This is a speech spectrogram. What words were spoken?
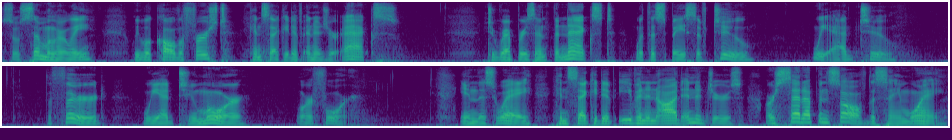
So similarly, we will call the first consecutive integer x. To represent the next with a space of 2, we add 2. The third, we add 2 more, or 4. In this way, consecutive even and odd integers are set up and solved the same way.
